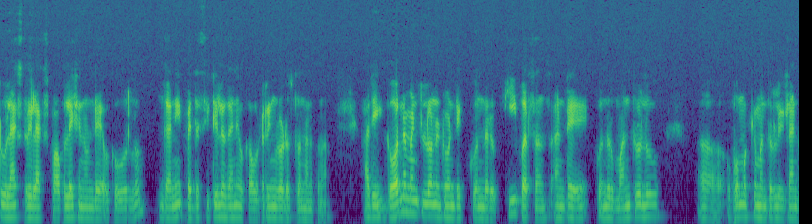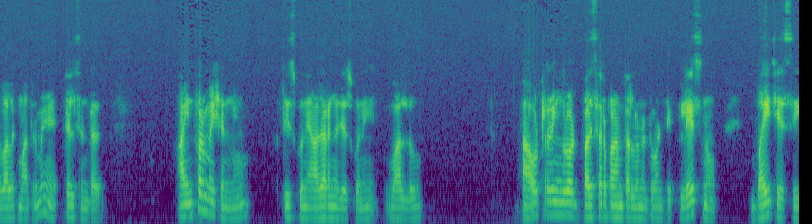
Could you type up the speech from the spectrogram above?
two lakhs three lakhs population ఉండే ఒక ఊర్లో కానీ పెద్ద సిటీలో కానీ ఒక అవుటర్ రింగ్ రోడ్ వస్తుంది అనుకుందాం. అది గవర్నమెంట్లో ఉన్నటువంటి కొందరు కీ పర్సన్స్ అంటే కొందరు మంత్రులు ఉప ముఖ్యమంత్రులు ఇట్లాంటి వాళ్ళకి మాత్రమే తెలిసి ఉంటుంది. ఆ ఇన్ఫర్మేషన్ను తీసుకుని ఆధారంగా చేసుకొని వాళ్ళు ఆ అవుటర్ రింగ్ రోడ్ పరిసర ప్రాంతాల్లో ఉన్నటువంటి ప్లేస్ను బై చేసి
